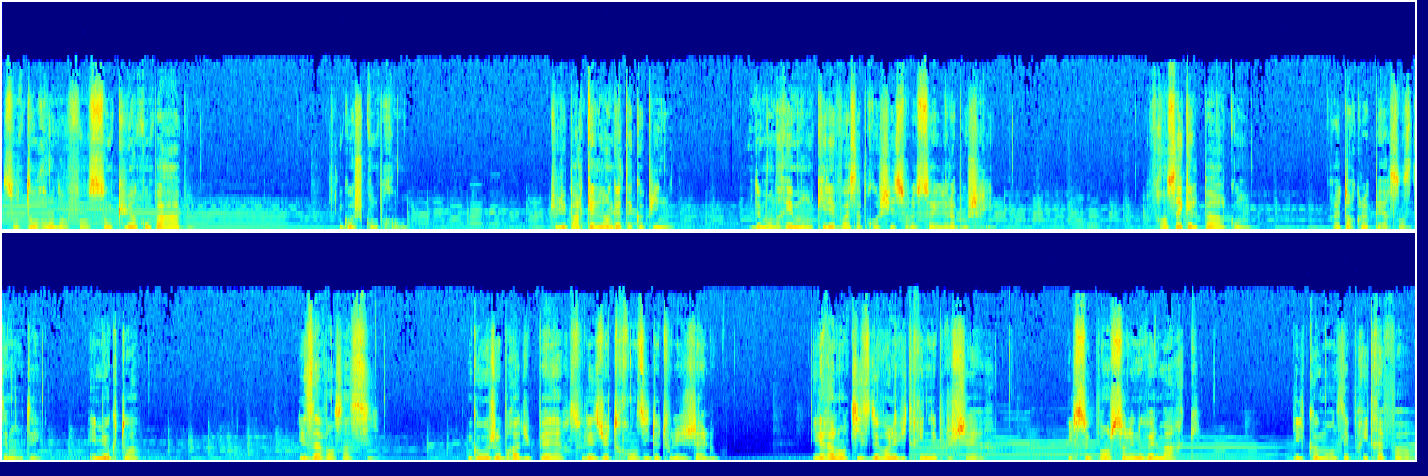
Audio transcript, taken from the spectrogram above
son torrent d'enfance, son cul incomparable. Gauche comprend. Tu lui parles quelle langue à ta copine? demande Raymond qui les voit s'approcher sur le seuil de la boucherie. Français qu'elle parle, con, rétorque le père sans se démonter. Et mieux que toi. Ils avancent ainsi, Gauche au bras du père, sous les yeux transis de tous les jaloux. Ils ralentissent devant les vitrines les plus chères, il se penche sur les nouvelles marques. Il commente les prix très fort.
